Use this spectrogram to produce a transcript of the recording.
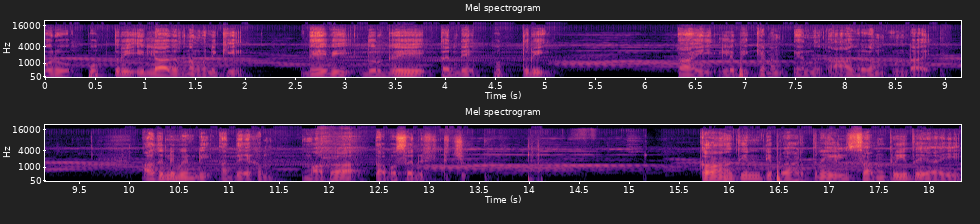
ഒരു പുത്രി ഇല്ലാതിരുന്ന മുനിക്ക് ദേവി ദുർഗയെ തന്റെ പുത്രി ആയി ലഭിക്കണം എന്ന് ആഗ്രഹം ഉണ്ടായി. അതിനുവേണ്ടി അദ്ദേഹം മഹാ തപസ്സനുഷ്ഠിച്ചു. കാതിന്റെ പ്രാർത്ഥനയിൽ സംപ്രീതയായി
